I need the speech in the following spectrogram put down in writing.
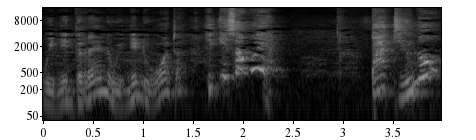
we need rain, we need water. He is aware. But you know,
